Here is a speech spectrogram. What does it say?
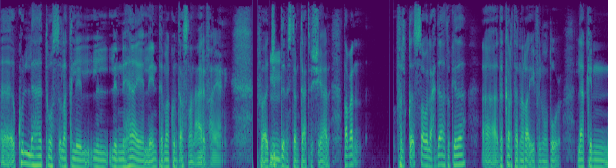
آه، كلها توصلك للنهاية اللي أنت ما كنت أصلا عارفها يعني. فجدا استمتعت في الشيء هذا. طبعا في القصة والأحداث وكذا آه ذكرت أنا رأيي في الموضوع. لكن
